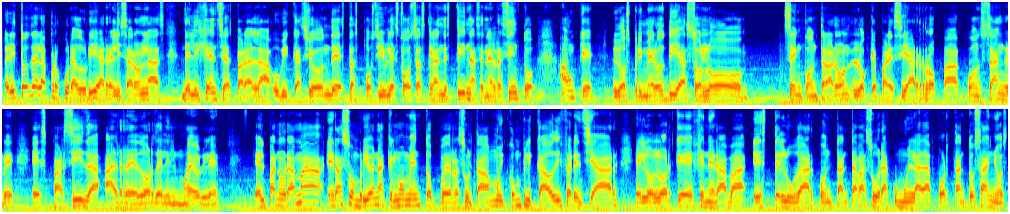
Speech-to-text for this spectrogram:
Peritos de la Procuraduría realizaron las diligencias para la ubicación de estas posibles fosas clandestinas en el recinto, aunque los primeros días solo se encontraron lo que parecía ropa con sangre esparcida alrededor del inmueble. El panorama era sombrío en aquel momento, pues resultaba muy complicado diferenciar el olor que generaba este lugar con tanta basura acumulada por tantos años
